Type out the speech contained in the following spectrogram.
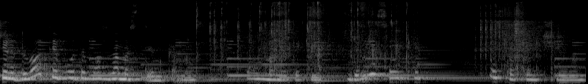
чередувати будемо з намистинками. У мене такі білисенькі, ось таким чином.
